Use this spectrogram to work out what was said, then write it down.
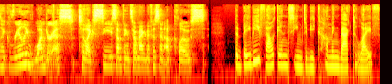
like really wondrous to like see something so magnificent up close. The baby falcon seemed to be coming back to life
